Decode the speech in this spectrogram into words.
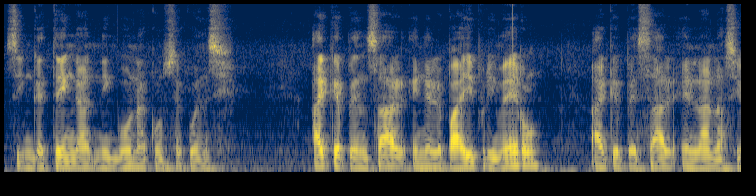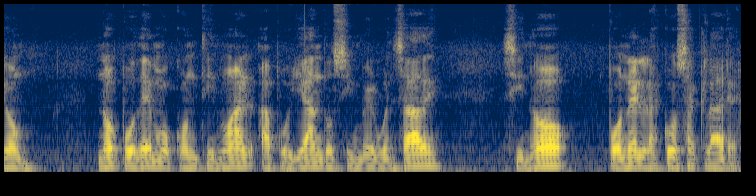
sin que tengan ninguna consecuencia. Hay que pensar en el país primero, hay que pensar en la nación. No podemos continuar apoyando sin vergüenzades sino poner la cosa clara.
